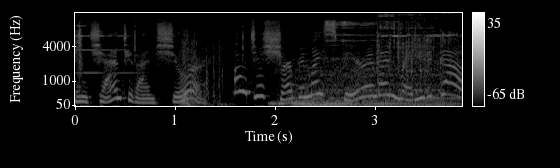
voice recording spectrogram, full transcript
Enchanted, I'm sure. I'll just sharpen my spear and I'm ready to go.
